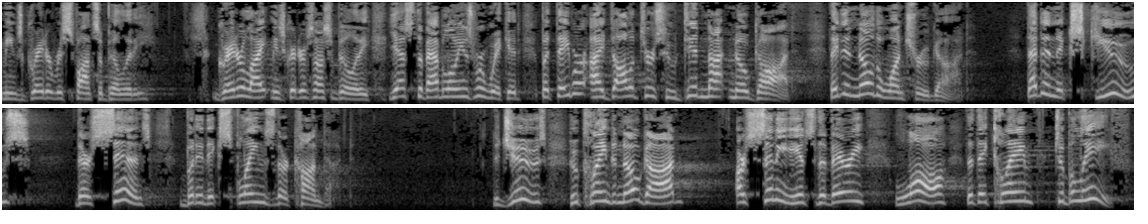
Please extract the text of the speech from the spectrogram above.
means greater responsibility. Greater light means greater responsibility. Yes, the Babylonians were wicked, but they were idolaters who did not know God. They didn't know the one true God. That didn't excuse their sins, but it explains their conduct. The Jews who claim to know God are sinning against the very law that they claim to believe.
